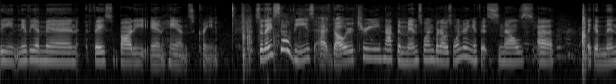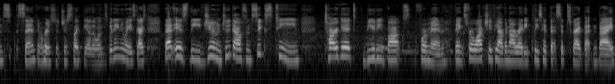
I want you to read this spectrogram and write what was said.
the Nivea Men Face, Body, and Hands Cream. So they sell these at Dollar Tree, not the men's one, but I was wondering if it smells uh, like a men's scent or is it just like the other ones. But anyways, guys, that is the June 2016 Target Beauty Box for Men. Thanks for watching. If you haven't already, please hit that subscribe button. Bye.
